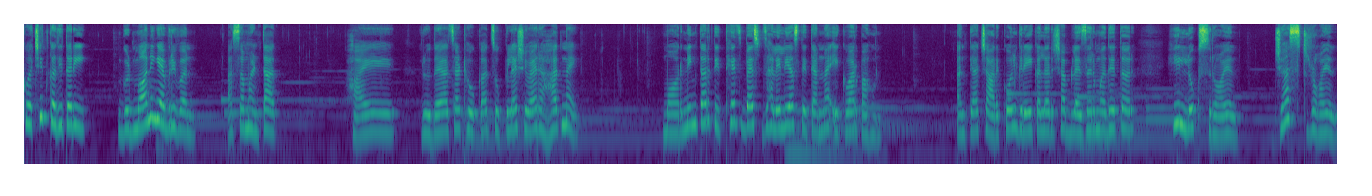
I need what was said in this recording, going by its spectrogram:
क्वचित कधीतरी गुड मॉर्निंग एव्हरीवन असं म्हणतात. हाय हृदयाचा ठोका चुकल्याशिवाय राहत नाही. मॉर्निंग तर तिथेच बेस्ट झालेली असते त्यांना एकवार पाहून. आणि त्या चारकोल ग्रे कलरच्या ब्लेझरमध्ये तर he looks royal. Just royal.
